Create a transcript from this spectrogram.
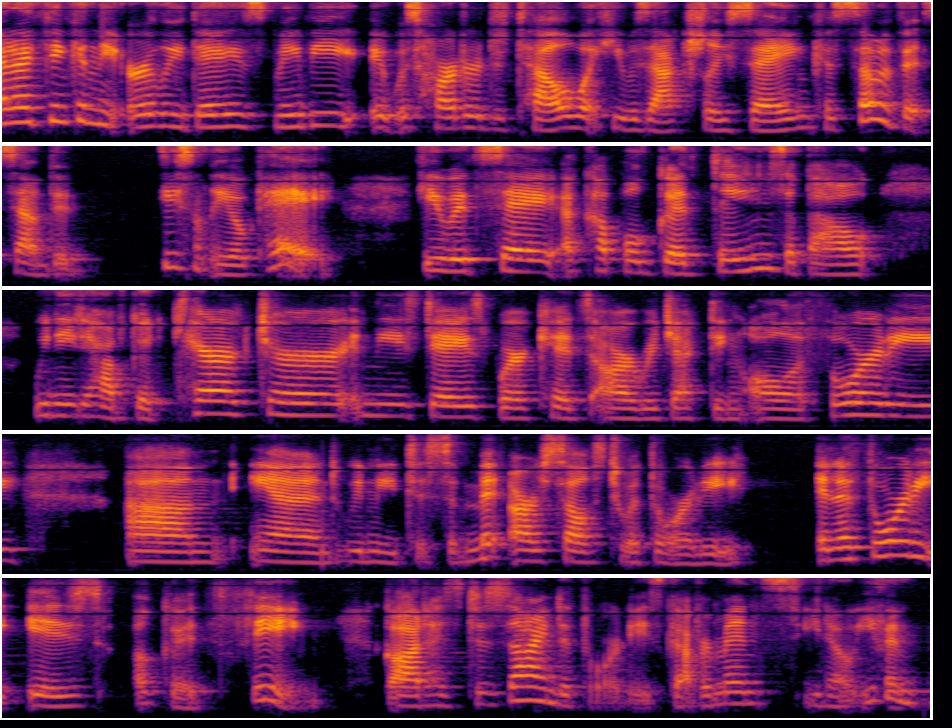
And I think in the early days, maybe it was harder to tell what he was actually saying because some of it sounded decently okay. He would say a couple good things about we need to have good character in these days where kids are rejecting all authority. Um, and we need to submit ourselves to authority. And authority is a good thing. God has designed authorities, governments, you know, even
